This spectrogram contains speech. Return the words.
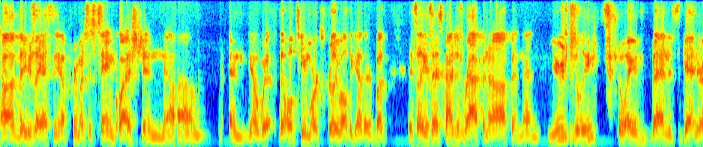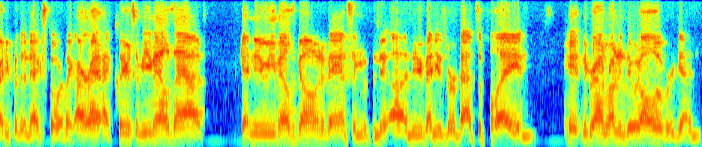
uh, they usually ask you know pretty much the same question, um, and you know we, the whole team works really well together. But it's like I said, it's kind of just wrapping up, and then usually the way it's been is getting ready for the next tour. Like, all right, I clear some emails out, get new emails going, advancing with the new, uh, new venues we're about to play, and hitting the ground running, do it all over again.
